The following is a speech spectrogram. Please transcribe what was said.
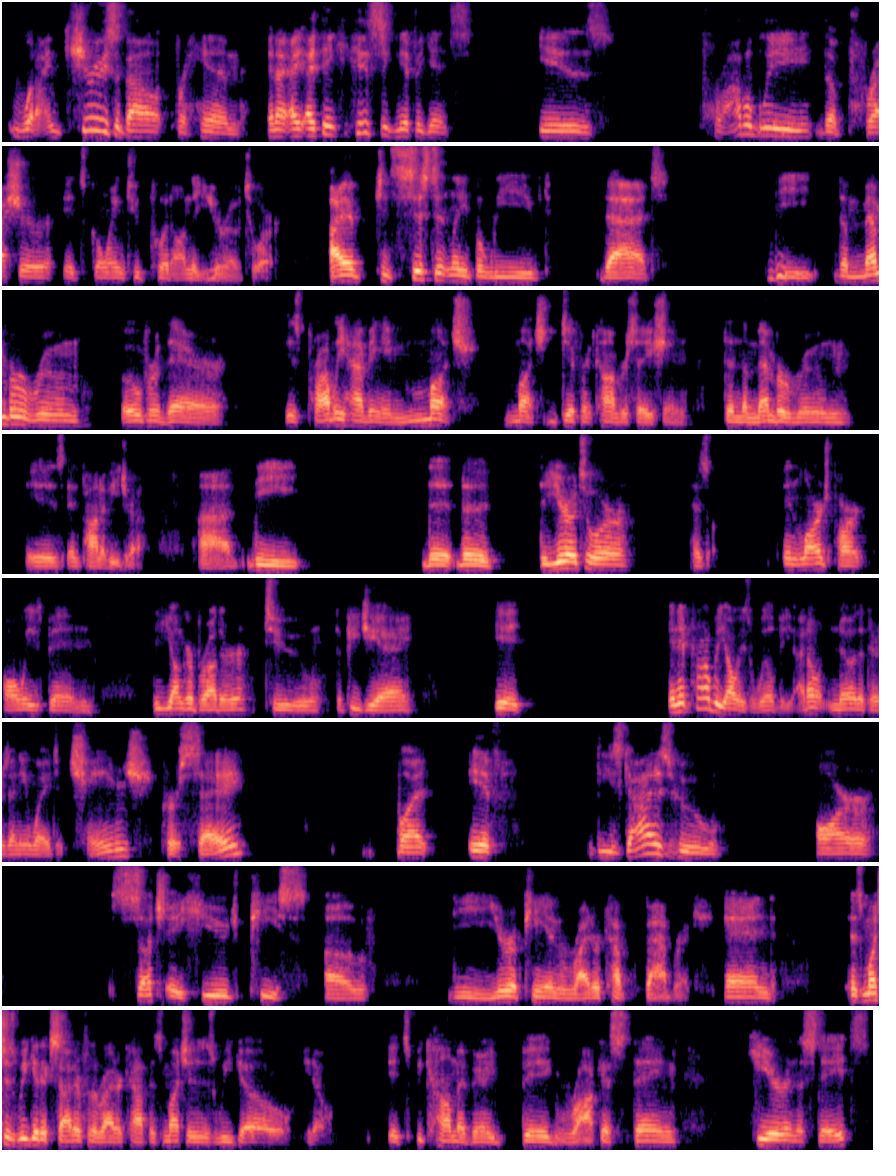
what I'm curious about for him, and I, I think his significance is probably the pressure it's going to put on the Euro Tour. I have consistently believed that the the member room over there is probably having a much much different conversation than the member room is in Ponte Vedra. Uh, the the the the Euro Tour has, in large part, always been the younger brother to the PGA. It and it probably always will be. I don't know that there's any way to change per se, but if these guys who are such a huge piece of the European Ryder Cup fabric, and as much as we get excited for the Ryder Cup, as much as we go, you know, it's become a very big, raucous thing here in the States.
